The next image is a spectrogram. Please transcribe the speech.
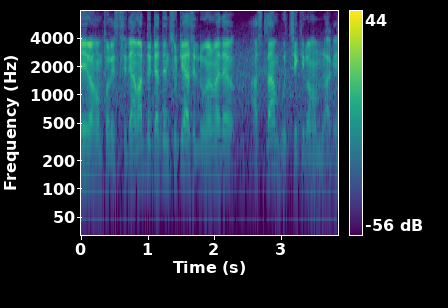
এই রকম পরিস্থিতি। আমার দুইটা দিন ছুটি আছিল, রুমের মাঝে আসলাম, বুঝছি কীরকম লাগে।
